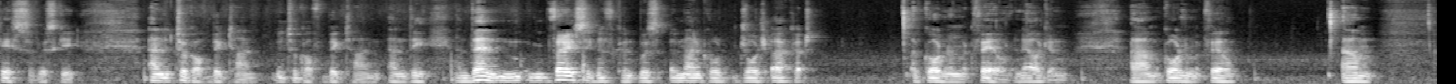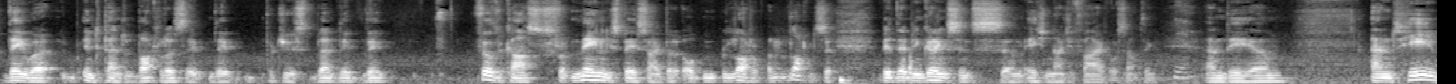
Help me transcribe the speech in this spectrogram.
cases of whisky. And it took off big time. It took off big time. And, the, and then, very significant, was a man called George Urquhart of Gordon and MacPhail in Elgin. Um, Gordon and MacPhail um, they were independent bottlers. They, they produced blend. They, they filled the casks from mainly Speyside, but a lot of a lot of. They've been going since um, 1895 or something, yeah. and the um, and he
